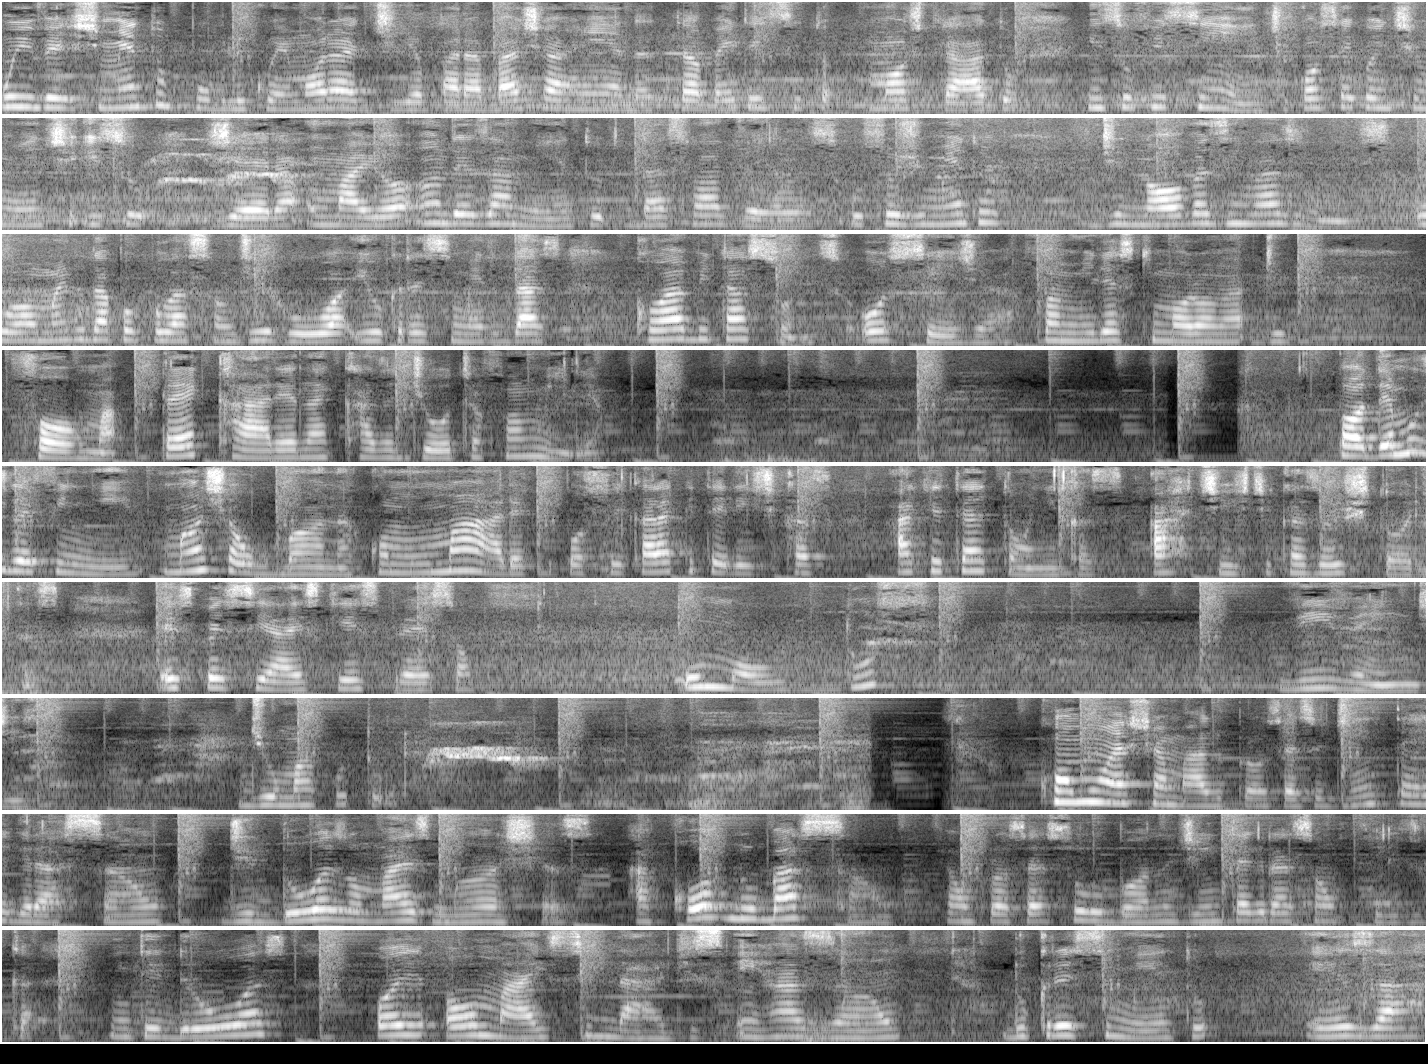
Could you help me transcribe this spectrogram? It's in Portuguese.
O investimento público em moradia para baixa renda também tem se mostrado insuficiente. Consequentemente, isso gera um maior andesamento das favelas, o surgimento de novas invasões, o aumento da população de rua e o crescimento das coabitações, ou seja, famílias que moram de forma precária na casa de outra família. Podemos definir mancha urbana como uma área que possui características arquitetônicas, artísticas ou históricas especiais que expressam o modus vivendi de uma cultura. Como é chamado o processo de integração de duas ou mais manchas, a conurbação é um processo urbano de integração física entre duas ou mais cidades em razão do crescimento exacerbado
